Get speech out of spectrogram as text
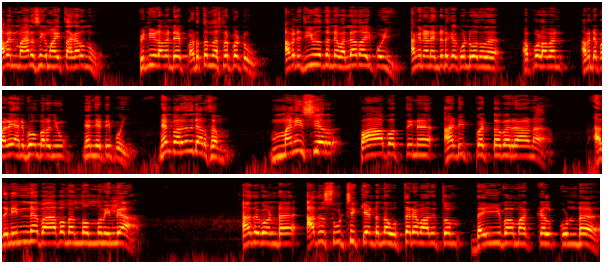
അവൻ മാനസികമായി തകർന്നു. പിന്നീട് അവന്റെ പഠിത്തം നഷ്ടപ്പെട്ടു. അവന്റെ ജീവിതം തന്നെ വല്ലാതായിപ്പോയി അങ്ങനെയാണ് എന്റെ അടുക്ക കൊണ്ടുവന്നത്. അപ്പോൾ അവൻ അവന്റെ പഴയ അനുഭവം പറഞ്ഞു ഞാൻ ഞെട്ടിപ്പോയി. ഞാൻ പറഞ്ഞതിന്റെ അർത്ഥം മനുഷ്യർ പാപത്തിന് അടിപ്പെട്ടവരാണ്. അതിനിന്ന പാപമെന്നൊന്നുമില്ല. അതുകൊണ്ട് അത് സൂക്ഷിക്കേണ്ടുന്ന ഉത്തരവാദിത്വം ദൈവമക്കൾക്കുണ്ട്.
